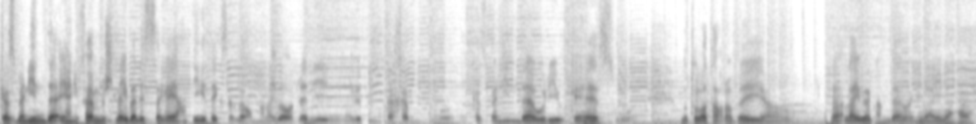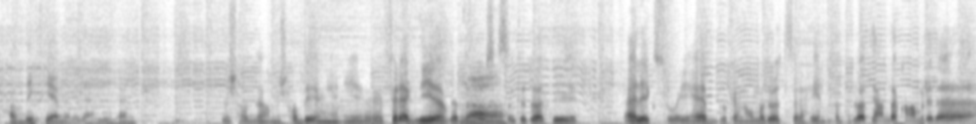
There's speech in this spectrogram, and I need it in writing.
كسبانين ده يعني فاهم مش لعيبة لسه جاية هتيجي تكسب لا هم لعيبة اوريدي لعيبة منتخب وكسبانين دوري وكاس وبطولات عربية و... لا لعيبة جامدة قوي. ده هتضيف ياما للأهلي فاهم؟ مش هضيع مش هضيع يعني فرقة جديدة بجد. آه. خالص أصل أنت دلوقتي أليكس وإيهاب وكان هم دول السلاحين فأنت دلوقتي عندك عمرو ده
